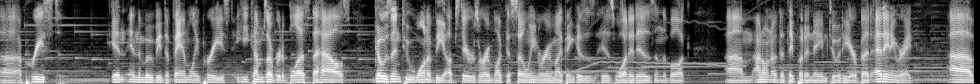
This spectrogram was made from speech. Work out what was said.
uh, a priest in in the movie, the family priest, he comes over to bless the house goes into one of the upstairs room, like the sewing room, I think is is what it is in the book. Um, I don't know that they put a name to it here, but at any rate, uh,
